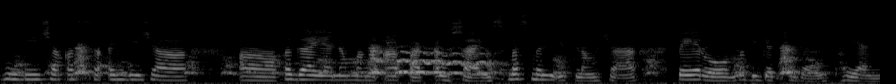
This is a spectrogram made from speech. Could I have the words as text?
hindi siya kas hindi siya uh, kagaya ng mga apat ang size, mas maliit lang siya, pero mabigat siya guys. Ayan.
